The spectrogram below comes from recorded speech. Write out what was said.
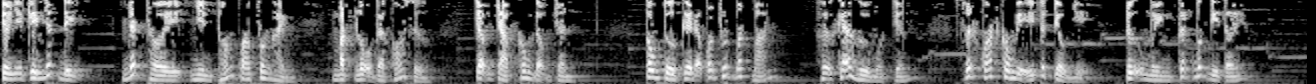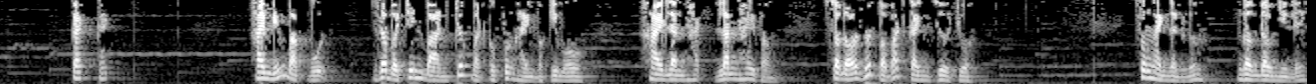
Tiểu nhị kia nhất định, Nhất thời nhìn thoáng qua phương hành, Mặt lộ vẻ có xử Chậm chạp không động chân. Công tử kia đã có chút bất mãn, Hơi khẽ hừ một tiếng Rất quát không để ý tới tiểu nhị, Tự mình cất bước đi tới. Cách cách. Hai miếng bạc vụn rơi vào trên bàn trước mặt của Phương Hành và Kim Ô. Hai lần lăn hai vòng, Sau đó rớt vào bát canh dưa chua. Phương Hành ngẩn ngơ, ngẩng đầu nhìn lên.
